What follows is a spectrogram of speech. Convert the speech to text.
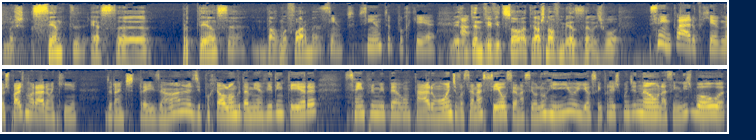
Mas sente essa pertença, de alguma forma, sinto, sinto, porque mesmo Ah, tendo vivido só até aos nove meses em Lisboa? Sim, claro, porque meus pais moraram aqui durante três anos e porque ao longo da minha vida inteira sempre me perguntaram onde você nasceu, você nasceu no Rio e eu sempre respondi não, nasci em Lisboa.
